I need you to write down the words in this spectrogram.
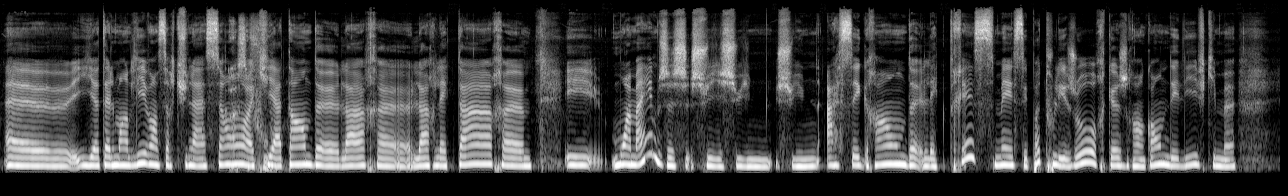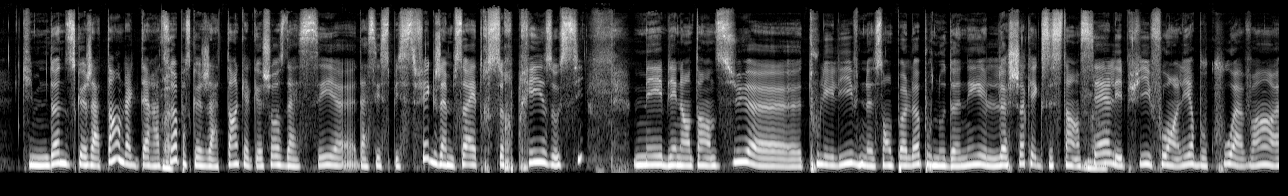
Euh, il y a tellement de livres en circulation ah, euh, qui attendent leur, leur lecteur. et moi-même, je, je, suis, je, suis une, je suis une assez grande lectrice, mais c'est pas tous les jours que je rencontre des livres qui me qui me donne ce que j'attends de la littérature parce que j'attends quelque chose d'assez euh, d'assez spécifique. J'aime ça être surprise aussi. Mais bien entendu, euh, tous les livres ne sont pas là pour nous donner le choc existentiel. Et puis, il faut en lire beaucoup avant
